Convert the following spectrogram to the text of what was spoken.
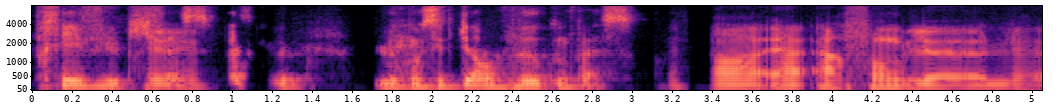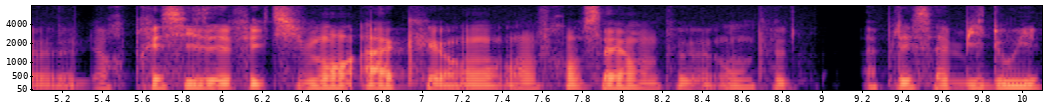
prévu qu'il fasse, pas ce que le concepteur veut qu'on fasse. Alors, Ar- Arfang le, le, le reprécise effectivement, hack en, en français, on peut, on peut appeler ça bidouille.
